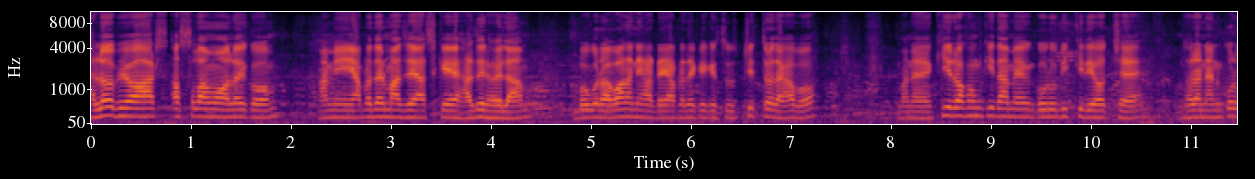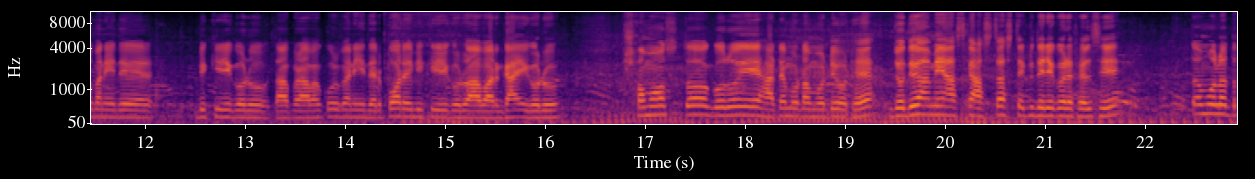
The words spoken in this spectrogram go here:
হ্যালো ভিওয়ার্স আসসালামু আলাইকুম আমি আপনাদের মাঝে আজকে হাজির হইলাম বগুড়া ওয়ানানি হাটে। আপনাদেরকে কিছু চিত্র দেখাবো। মানে কি রকম, কি দামে গরু বিক্রি হচ্ছে। ধরে নেন, কোরবানি ঈদের বিক্রি গরু, তারপর আবার কোরবানি ঈদের পরে বিক্রি গরু, আবার গাই গরু। সমস্ত গরু এই হাটে মোটামুটি ওঠে। যদিও আমি আজকে আস্তে আস্তে একটু দেরি করে ফেলছি। তো মূলত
